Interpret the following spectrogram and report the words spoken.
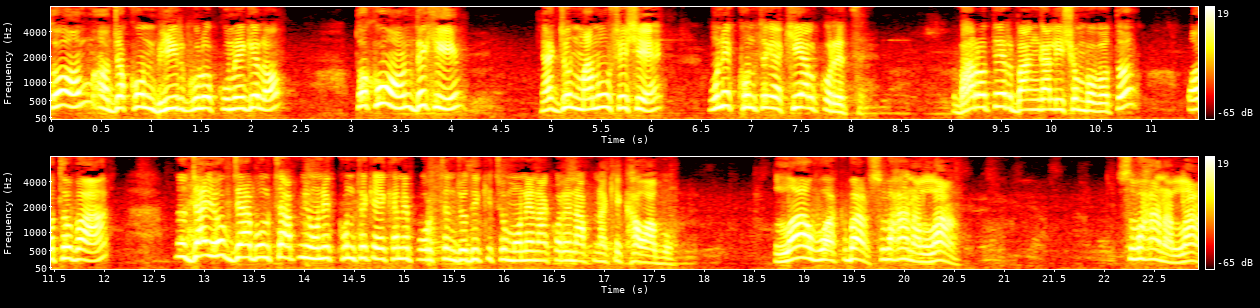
তো যখন ভিড়গুলো কমে গেল, তখন দেখি একজন মানুষ এসে অনেকক্ষণ থেকে খেয়াল করেছে। ভারতের বাঙালি সম্ভবত, অথবা যাই হোক, যা বলছে আপনি অনেকক্ষণ থেকে এখানে পড়ছেন, যদি কিছু মনে না করেন, আপনাকে খাওয়াবো। আল্লাহ আকবার সুবাহান আল্লাহ সুবাহান আল্লাহ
